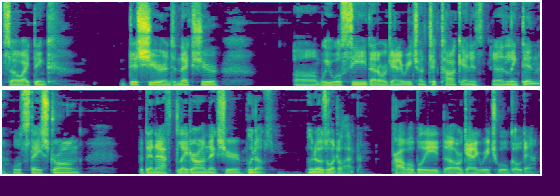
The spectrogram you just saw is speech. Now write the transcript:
so I think this year into next year, uh, we will see that organic reach on TikTok and, and LinkedIn will stay strong. But then after later on next year, who knows? Who knows what will happen? Probably the organic reach will go down.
